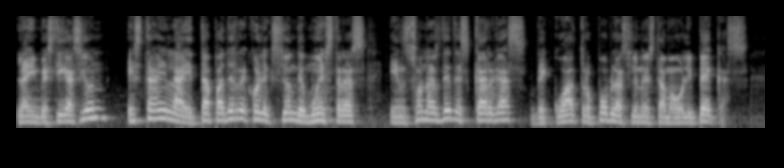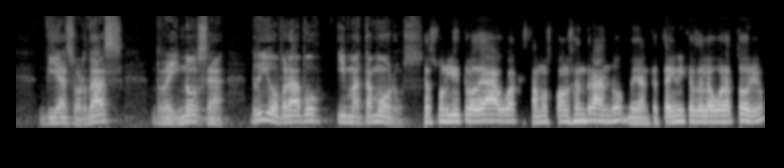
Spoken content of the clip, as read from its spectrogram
La investigación está en la etapa de recolección de muestras en zonas de descargas de cuatro poblaciones tamaulipecas, Díaz Ordaz, Reynosa, Río Bravo y Matamoros. Es un litro de agua que estamos concentrando mediante técnicas de laboratorio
